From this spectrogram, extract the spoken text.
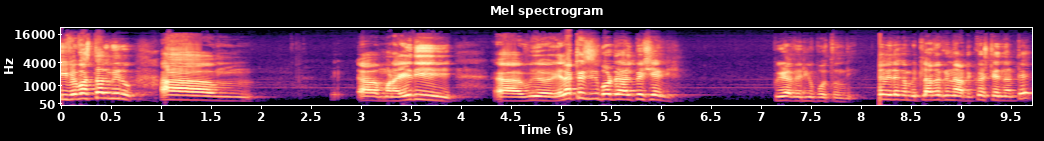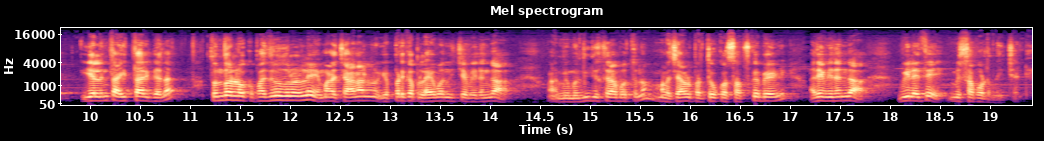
ఈ వ్యవస్థను మీరు మన ఏది ఎలక్ట్రిసిటీ బోర్డు కలిపేసేయండి. పీడ విరిగిపోతుంది. అదేవిధంగా మిట్లాలకు నా రిక్వెస్ట్ ఏంటంటే వీళ్ళంతా ఐదు తారీఖు కదా? తొందరలో ఒక పది రోజుల్లోనే మన ఛానల్ను ఎప్పటికప్పుడు లైవ్ అందించే విధంగా మనం ముందుకు తీసుకురాబోతున్నాం. మన ఛానల్ ప్రతి ఒక్కరు సబ్స్క్రైబ్ చేయండి. అదేవిధంగా వీలైతే మీ సపోర్ట్ అందించండి.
